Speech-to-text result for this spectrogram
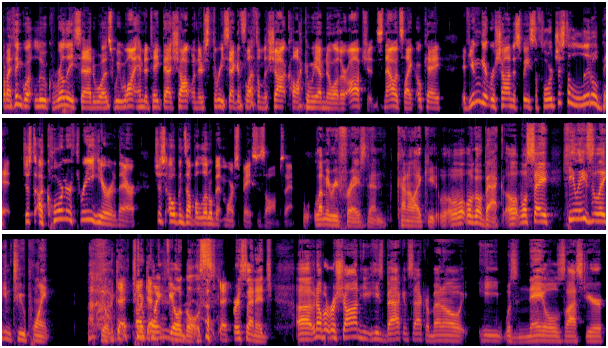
But I think what Luke really said was, "We want him to take that shot when there's three seconds left on the shot clock and we have no other options." Now it's like, okay. If you can get Richaun to space the floor just a little bit, just a corner three here or there, just opens up a little bit more space. Is all I'm saying. Let me rephrase then, kind of like you. We'll, we'll, go back. We'll say he leads the league in two point field okay, two okay. point field goals okay. percentage. Uh, no, but Richaun, he, he's back in Sacramento. He was nails last year.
